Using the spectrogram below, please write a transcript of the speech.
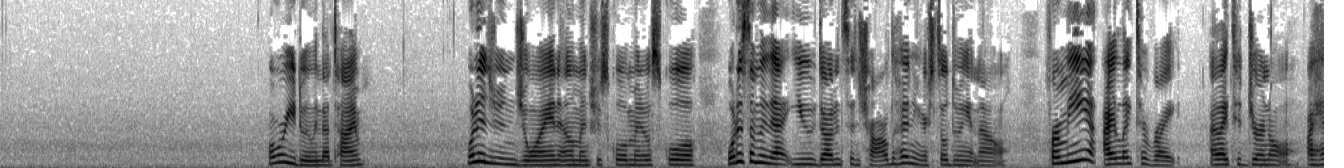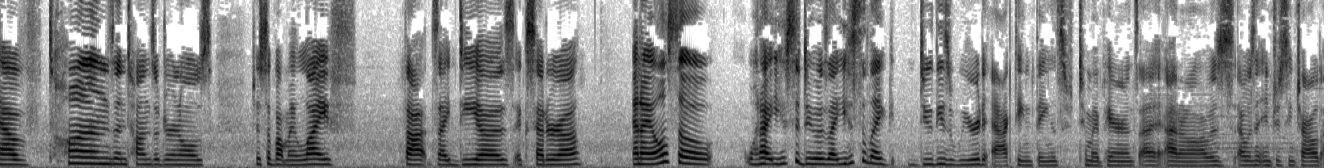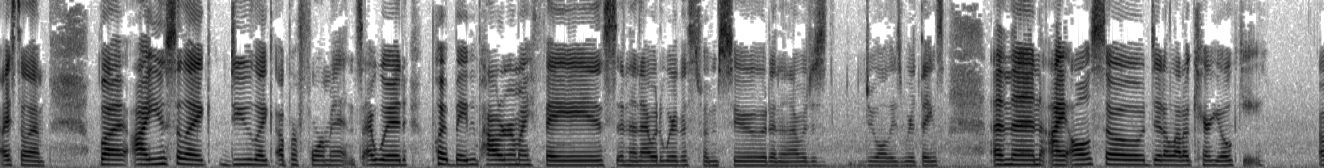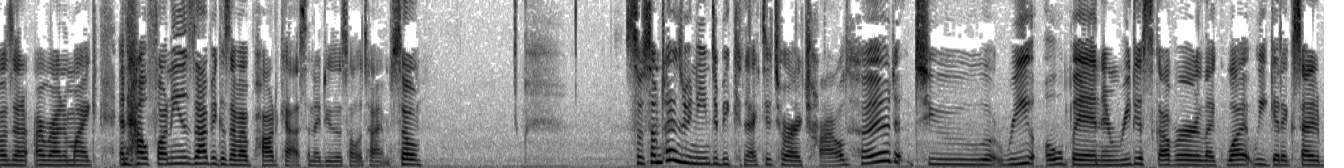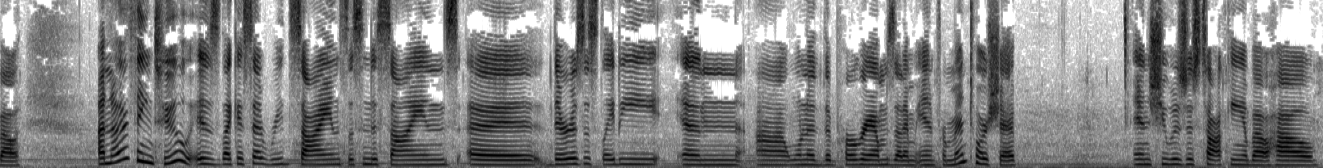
What were you doing at that time? What did you enjoy in elementary school middle school? What is something that you've done since childhood and you're still doing it now? For me i like to write. I like to journal. I have tons and tons of journals just about my life thoughts ideas etc and i also what I used to do is I used to like do these weird acting things to my parents. I, I don't know. I was I was an interesting child. I still am. But I used to like do like a performance. I would put baby powder on my face and then I would wear the swimsuit and then I would just do all these weird things. And then I also did a lot of karaoke. I was around a mic. And how funny is that because I have a podcast and I do this all the time. So so sometimes we need to be connected to our childhood to reopen and rediscover like what we get excited about. Another thing too is like I said, read signs, listen to signs. Uh, there is this lady in uh, one of the programs that I'm in for mentorship, and she was just talking about how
